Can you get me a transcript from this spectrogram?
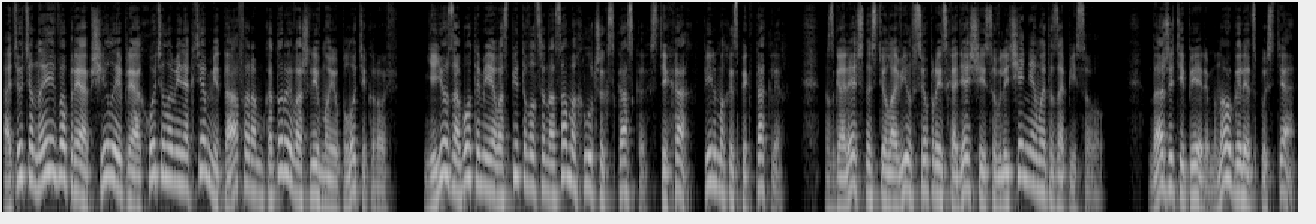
А тетя Нейва приобщила и приохотила меня к тем метафорам, которые вошли в мою плоть и кровь. Ее заботами я воспитывался на самых лучших сказках, стихах, фильмах и спектаклях. С горячностью ловил все происходящее и с увлечением это записывал. Даже теперь, много лет спустя,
